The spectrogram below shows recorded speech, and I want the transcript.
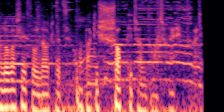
ভালোবাসায় সোল্ড আউট হয়েছে। আর বাকি সব কিছু আমি তোমার জন্য রেখে পারি।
